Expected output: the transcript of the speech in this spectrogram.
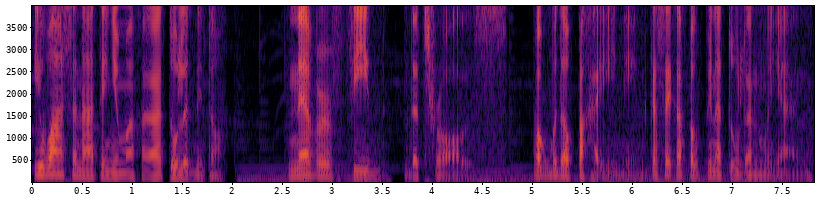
iwasan natin yung mga katulad nito. Never feed the trolls. Huwag mo daw pakainin. Kasi kapag pinatulan mo yan,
